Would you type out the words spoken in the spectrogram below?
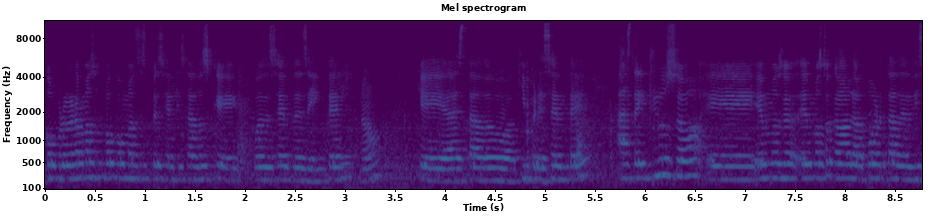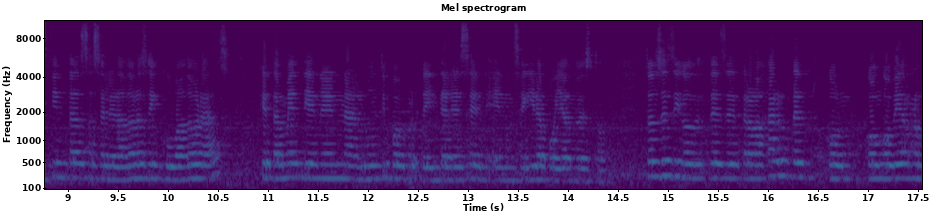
con programas un poco más especializados que puede ser desde Intel, ¿no? que ha estado aquí presente, hasta incluso eh, hemos, hemos tocado la puerta de distintas aceleradoras e incubadoras que también tienen algún tipo de, interés en, en seguir apoyando esto. Entonces, digo, desde trabajar con, con gobierno,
